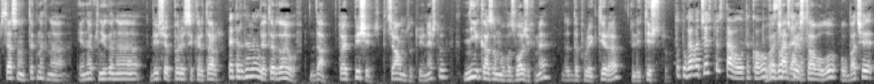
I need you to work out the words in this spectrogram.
сега се натъкнах на една книга на бившия първи секретар Петър Данилов. Петър Данилов. Да, той пише специално за това нещо. Ние, казвам, му възложихме да, да проектира летището. То тогава често е ставало такова Това възлагане. често е ставало, обаче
